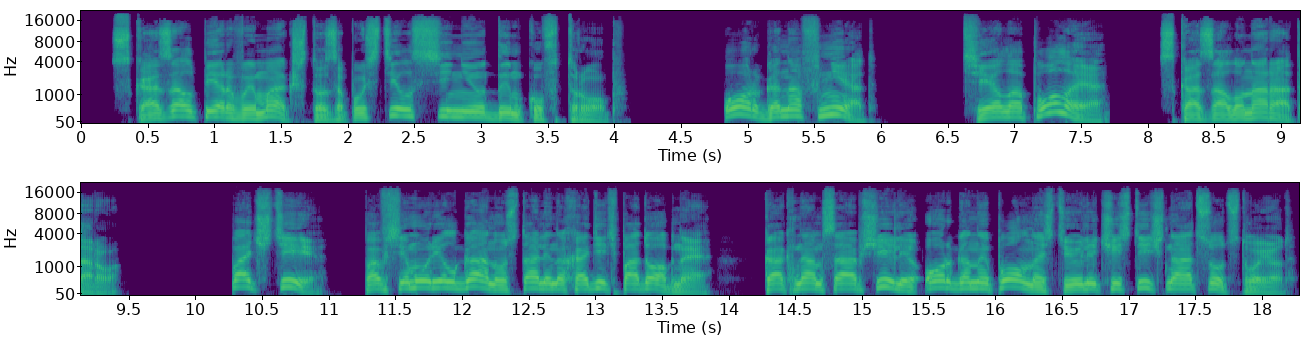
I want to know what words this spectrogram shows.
— сказал первый маг, что запустил синюю дымку в труп. «Органов нет. Тело полое?» — сказал он оратору. «Почти. По всему Рилгану стали находить подобное. Как нам сообщили, органы полностью или частично отсутствуют.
